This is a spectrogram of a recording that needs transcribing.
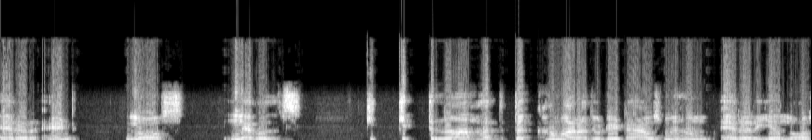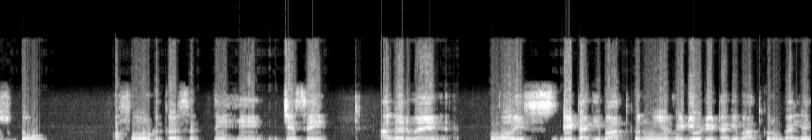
error and loss levels कि कितना हद तक हमारा जो डेटा है, उसमें हम एरर या लॉस को अफोर्ड कर सकते हैं। जैसे अगर मैं वॉइस डेटा की बात करूँ या वीडियो डेटा की बात करूँ पहले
